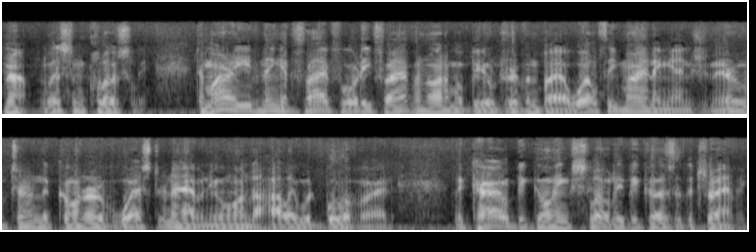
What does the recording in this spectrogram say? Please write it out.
Now, listen closely. Tomorrow evening at 5.45, an automobile driven by a wealthy mining engineer will turn the corner of Western Avenue onto Hollywood Boulevard. The car will be going slowly because of the traffic.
